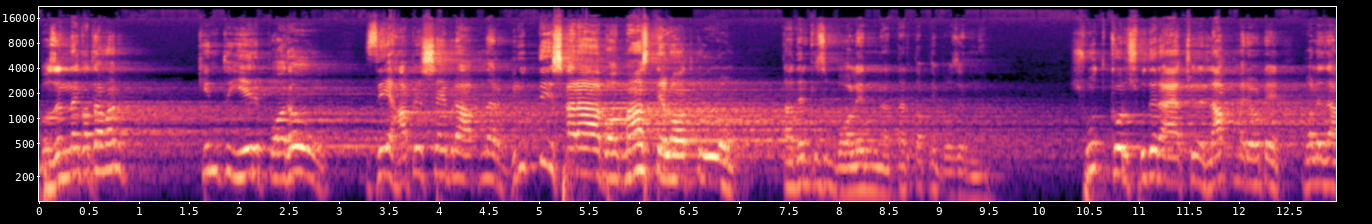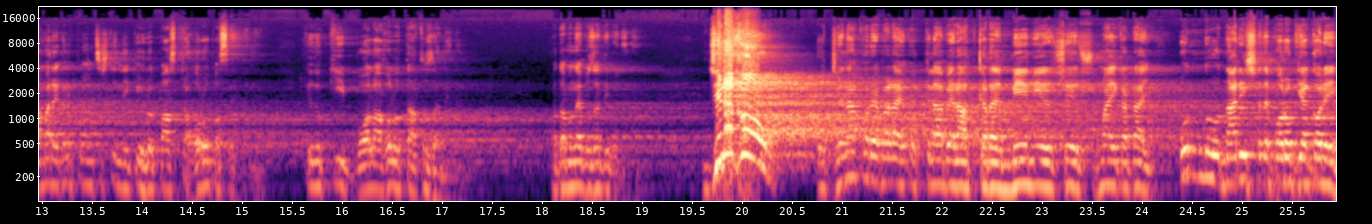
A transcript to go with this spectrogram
বোঝেন না কথা আমার? কিন্তু এর পরেও যে হাফেজ সাহেবরা আপনার বিরুদ্ধে সারা মাস তেলাওয়াত করল, তাদের কিছু বলেন না, তার তো আপনি বোঝেন না। সুদ কর সুদের আয়াত শুনে লাভ মেরে ওঠে, বলে যে আমার এখানে পঞ্চাশটা নেকি হলো, পাঁচটা হরফ আছে। কিন্তু কি বলা হলো তা তো জানি না। কথা মনে বোঝাতে পারে না। জেনা কর! ও জেনা করে বেড়ায়, ও ক্লাবে রাত কাটায়, মেয়ে নিয়ে সে সময় কাটায়, অন্য নারীর সাথে পরকিয়া করে,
